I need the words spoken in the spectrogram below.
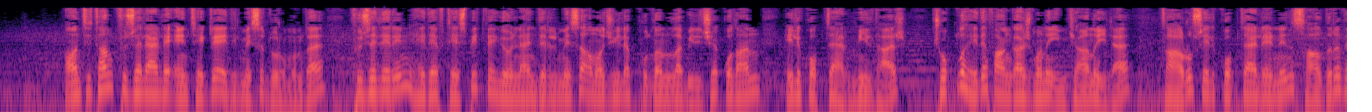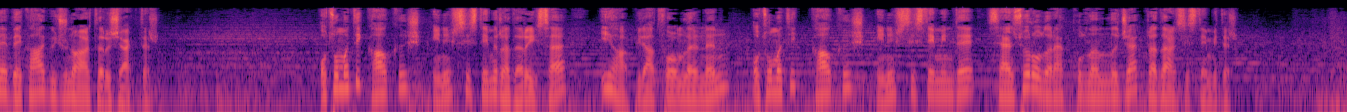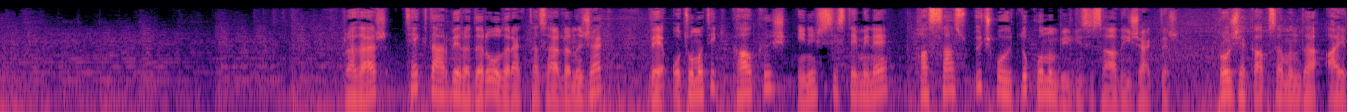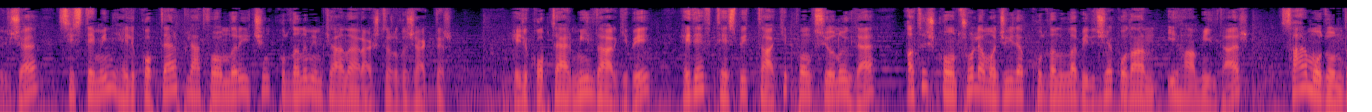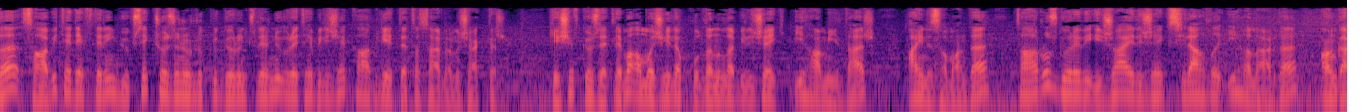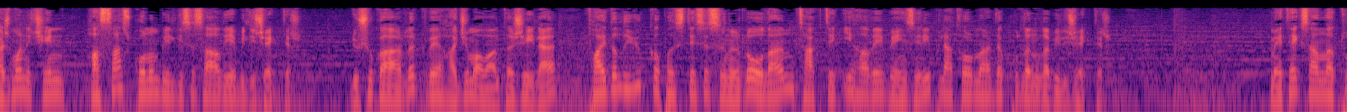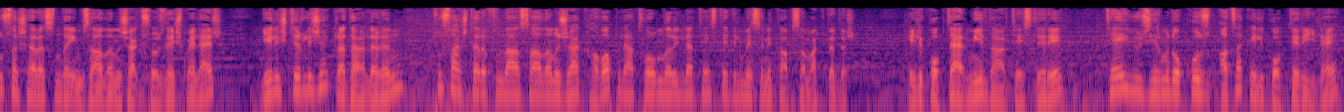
Antitank füzelerle entegre edilmesi durumunda füzelerin hedef tespit ve yönlendirilmesi amacıyla kullanılabilecek olan helikopter Mildar, çoklu hedef angajmanı imkanıyla taarruz helikopterlerinin saldırı ve beka gücünü artıracaktır. Otomatik kalkış iniş sistemi radarı ise İHA platformlarının otomatik kalkış iniş sisteminde sensör olarak kullanılacak radar sistemidir. Radar, tek darbe radarı olarak tasarlanacak ve otomatik kalkış iniş sistemine hassas 3 boyutlu konum bilgisi sağlayacaktır. Proje kapsamında ayrıca sistemin helikopter platformları için kullanım imkanı araştırılacaktır. Helikopter Mildar gibi hedef tespit takip fonksiyonuyla atış kontrol amacıyla kullanılabilecek olan İHA Mildar, SAR modunda sabit hedeflerin yüksek çözünürlüklü görüntülerini üretebilecek kabiliyette tasarlanacaktır. Keşif gözetleme amacıyla kullanılabilecek İHA Mildar, aynı zamanda taarruz görevi icra edecek silahlı İHA'larda angajman için hassas konum bilgisi sağlayabilecektir. Düşük ağırlık ve hacim avantajıyla faydalı yük kapasitesi sınırlı olan taktik İHA ve benzeri platformlarda kullanılabilecektir. Meteksan'la TUSAŞ arasında imzalanacak sözleşmeler, geliştirilecek radarların TUSAŞ tarafından sağlanacak hava platformlarıyla test edilmesini kapsamaktadır. Helikopter Mildar testleri, T-129 atak helikopteri ile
